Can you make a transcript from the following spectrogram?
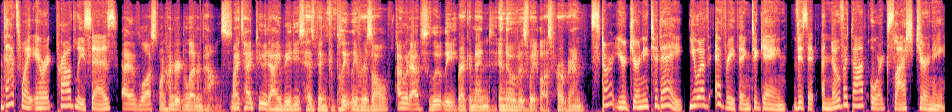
That's why Eric proudly says, I have lost 111 pounds. My type 2 diabetes has been completely resolved. I would absolutely recommend ANOVA's weight loss program. Start your journey today. You have everything to gain. Visit ANOVA.org slash journey.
